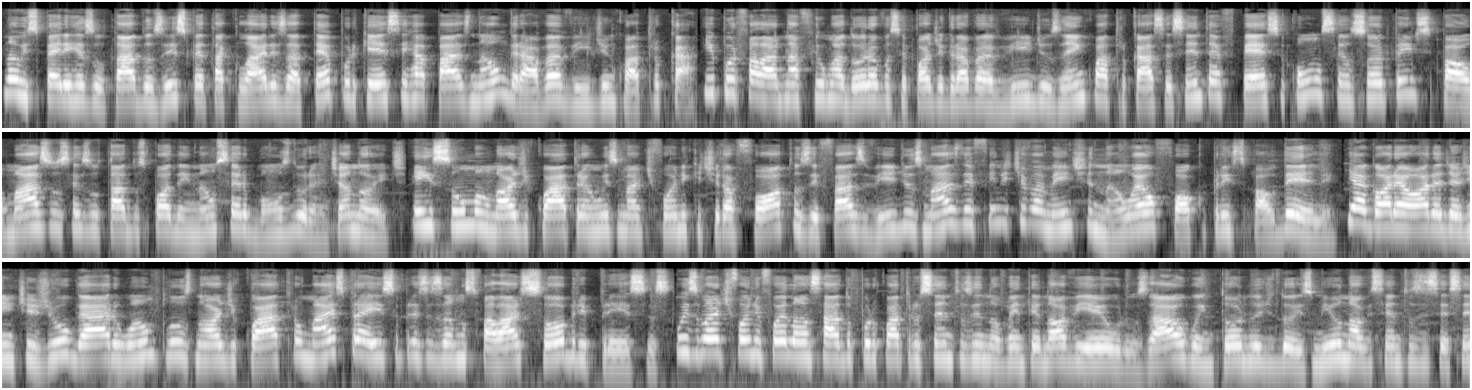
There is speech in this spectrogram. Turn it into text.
Não espere resultados espetaculares, até porque esse rapaz não grava vídeo em 4K. E por falar na filmadora, você pode gravar vídeos em 4K 60 fps com o sensor principal, mas os resultados podem não ser bons durante a noite. Em suma, o Nord 4 é um smartphone que tira fotos e faz vídeos, mas definitivamente não é o foco principal dele. E agora é hora de a gente julgar o OnePlus Nord 4, mas para isso precisamos falar sobre preços. O smartphone foi lançado por 499 euros, algo em torno de 2.965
